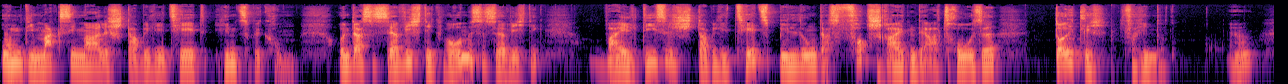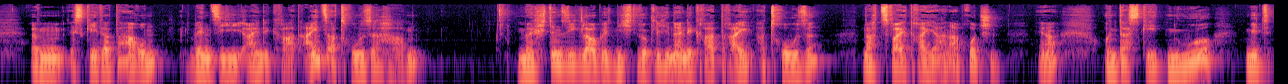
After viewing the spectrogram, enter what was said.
um die maximale Stabilität hinzubekommen. Und das ist sehr wichtig. Warum ist es sehr wichtig? Weil diese Stabilitätsbildung das Fortschreiten der Arthrose deutlich verhindert. Ja? Ähm, es geht ja darum, wenn Sie eine Grad 1 Arthrose haben, möchten Sie, glaube ich, nicht wirklich in eine Grad 3 Arthrose nach zwei, drei Jahren abrutschen. Ja? Und das geht nur mit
